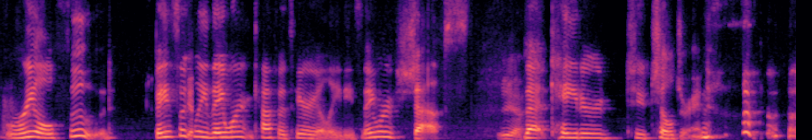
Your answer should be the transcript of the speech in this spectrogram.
real food. Basically, they weren't cafeteria ladies, they were chefs yeah. that catered to children.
